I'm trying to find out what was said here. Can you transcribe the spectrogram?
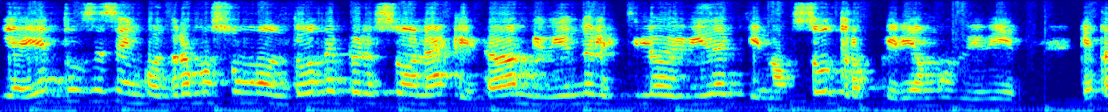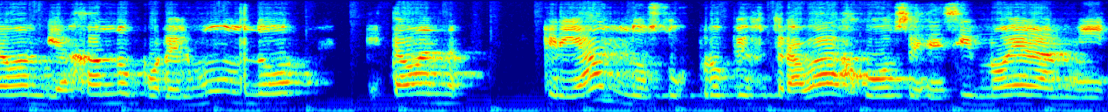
Y ahí entonces encontramos un montón de personas que estaban viviendo el estilo de vida que nosotros queríamos vivir, que estaban viajando por el mundo, que estaban creando sus propios trabajos, es decir, no eran ni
